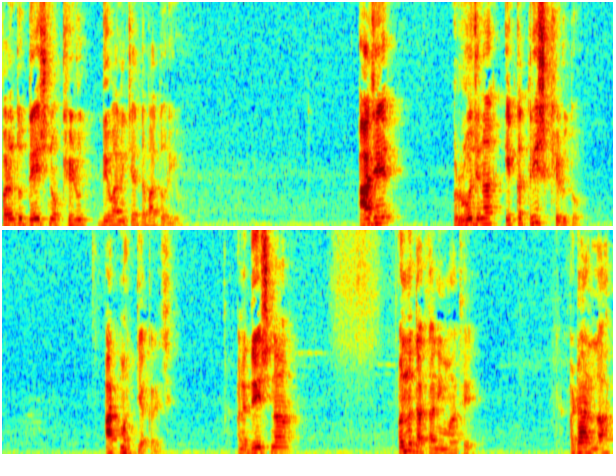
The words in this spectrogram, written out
પરંતુ દેશનો ખેડૂત દેવા નીચે દબાતો રહ્યો. આજે રોજના એકત્રીસ ખેડૂતો આત્મહત્યા કરે છે અને દેશના અન્નદાતાની માથે અઢાર લાખ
